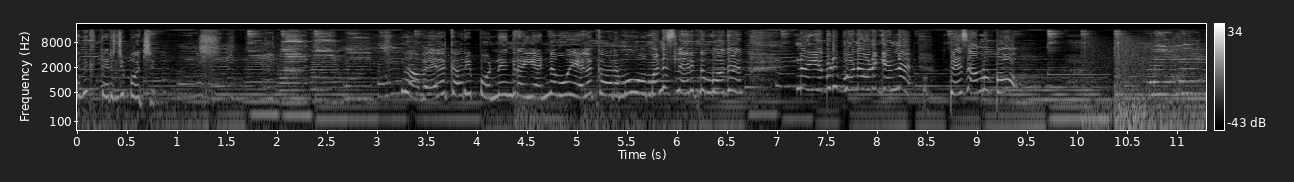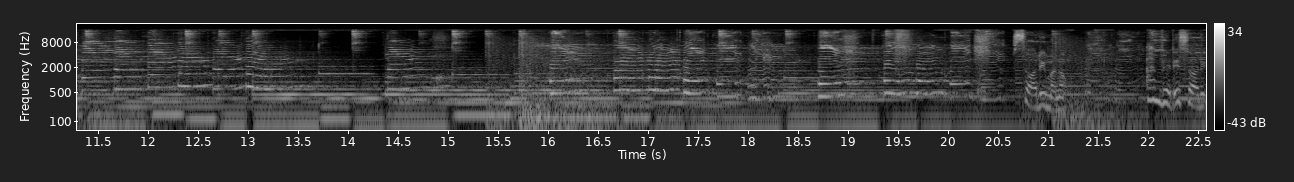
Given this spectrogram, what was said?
எனக்கு தெரிஞ்சு போச்சு. நான் வேலைக்காரி பொண்ணுங்கிற எண்ணமும் இலக்காரமும் உன் மனசுல இருக்கும்போது நான் எப்படி போன உனக்கு என்ன? பேசாம போ. Sorry Mano. I'm very sorry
